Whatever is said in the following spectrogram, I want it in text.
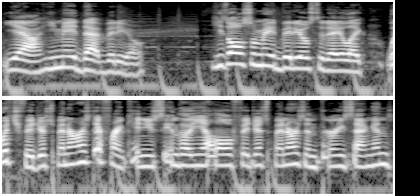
Yeah, he made that video. He's also made videos today like, which fidget spinner is different? Can you see the yellow fidget spinners in 30 seconds?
